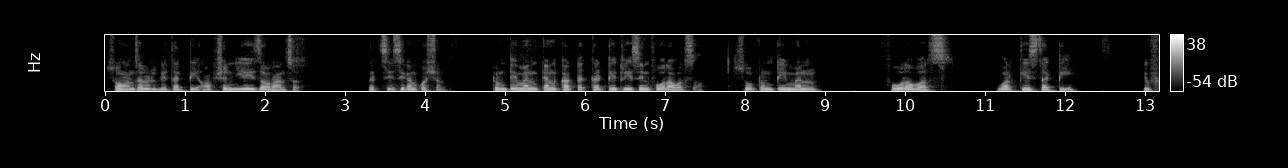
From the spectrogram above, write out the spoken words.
so answer will be 30 option a is our answer. Let's see second question. 20 men can cut 30 trees in 4 hours. So 20 men 4 hours. Work is 30 if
